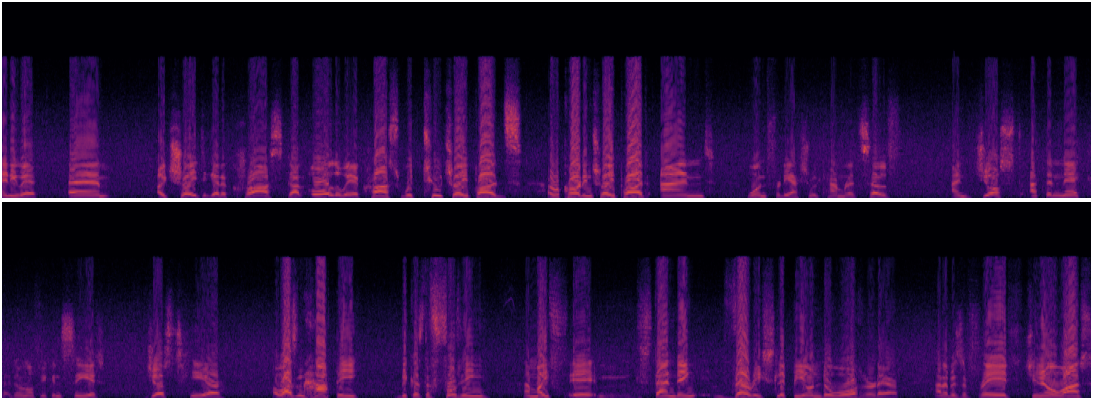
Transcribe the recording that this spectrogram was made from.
Anyway, um, I tried to get across, got all the way across with two tripods, a recording tripod and one for the actual camera itself and just at the neck, I don't know if you can see it, just here, I wasn't happy because the footing and my uh, standing very slippy underwater there. And I was afraid, do you know what,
